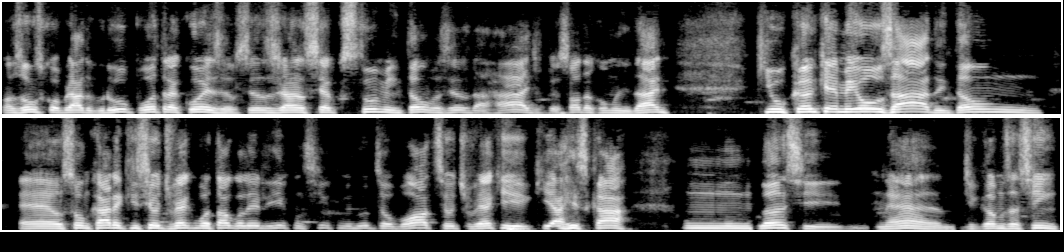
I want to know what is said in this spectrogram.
Nós vamos cobrar do grupo. Outra coisa, vocês já se acostumem, então, vocês da rádio, pessoal da comunidade, que o Kank é meio ousado. Então, é, eu sou um cara que, se eu tiver que botar o goleirinho com cinco minutos, eu boto. Se eu tiver que, que arriscar um lance, né, digamos assim,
